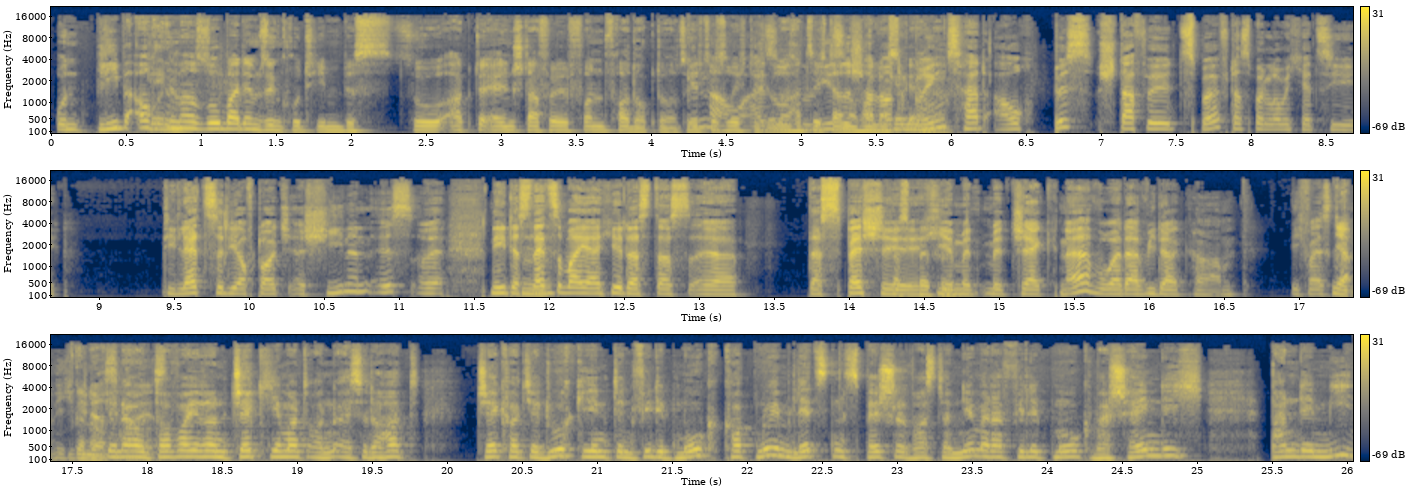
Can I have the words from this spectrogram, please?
Und blieb auch genau. immer so bei dem Synchro-Team bis zur aktuellen Staffel von Frau Doktor. Sehe genau, ich das richtig? Also Oder hat sich da noch Charlotte Brings hat auch bis Staffel 12, das war glaube ich jetzt die, die letzte, die auf Deutsch erschienen ist. Äh, nee, das mhm. letzte war ja hier das, das äh, das Special, das Special, hier mit, mit Jack, ne, wo er da wiederkam. Ich weiß gar ja, nicht, wie genau. das Genau, heißt. da war ja dann Jack jemand an. Also da hat, Jack hat ja durchgehend den Philipp Moog gehabt. Nur im letzten Special war es dann nicht mehr der Philipp Moog. Wahrscheinlich Pandemie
